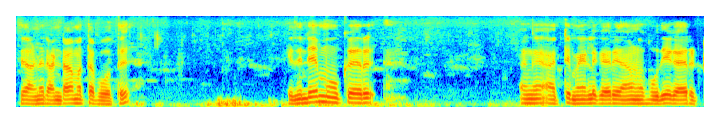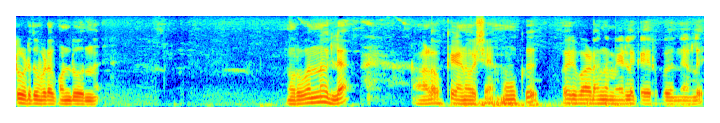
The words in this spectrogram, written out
ഇതാണ് രണ്ടാമത്തെ പോത്ത്. ഇതിന്റെ മൂക്കേറ് അങ്ങ് അറ്റ മേളിൽ കയറി നമ്മൾ പുതിയ കയർ ഇട്ട് കൊടുത്ത് ഇവിടെ കൊണ്ടുവന്ന്. മുറിവൊന്നുമില്ല. ആളൊക്കെയാണ്. പക്ഷേ മൂക്ക് ഒരുപാട് അങ്ങ് മേളിൽ കയറി പോയെന്നുള്ളു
